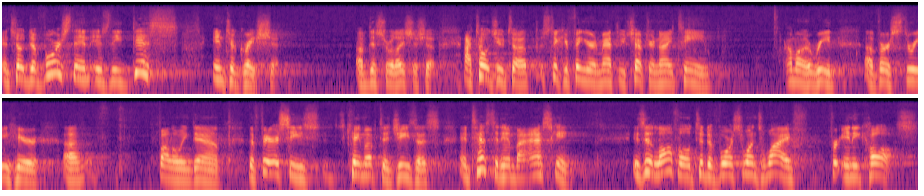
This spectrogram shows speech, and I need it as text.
And so divorce then is the disintegration of this relationship. I told you to stick your finger in Matthew chapter 19. I'm going to read uh, verse 3 here, uh, following down. The Pharisees came up to Jesus and tested him by asking, Is it lawful to divorce one's wife for any cause?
